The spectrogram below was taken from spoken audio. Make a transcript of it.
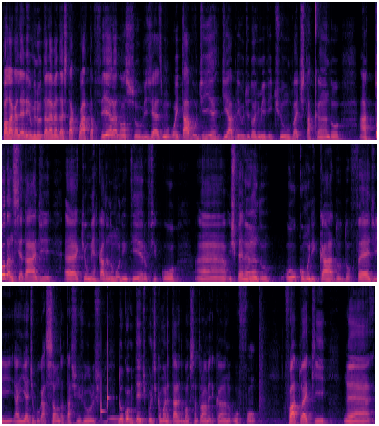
Fala galerinha, o Minuto Eleven desta quarta-feira, nosso 28 dia de abril de 2021, vai destacando a toda a ansiedade é, que o mercado no mundo inteiro ficou é, esperando o comunicado do Fed e aí a divulgação da taxa de juros do Comitê de Política Monetária do Banco Central Americano, o FONC. O fato é que é,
